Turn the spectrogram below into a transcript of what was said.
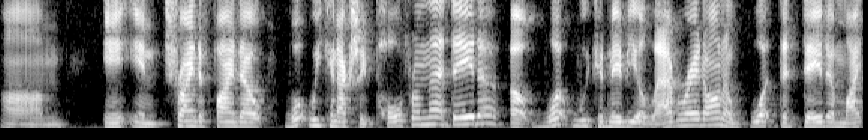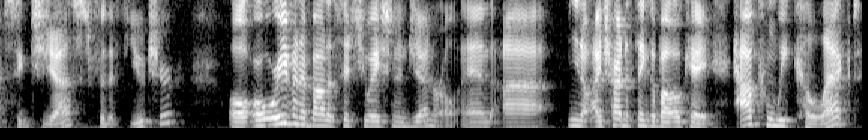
Um, in, in, trying to find out what we can actually pull from that data, uh, what we could maybe elaborate on, and what the data might suggest for the future, or, or even about a situation in general. And uh, you know, I try to think about okay, how can we collect,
